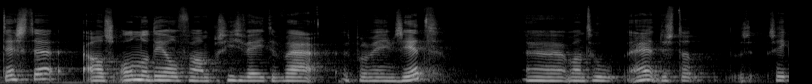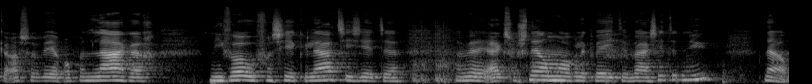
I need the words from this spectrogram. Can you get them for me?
testen als onderdeel van precies weten waar het probleem zit. Eh, want hoe, hè, dus dat, zeker als we weer op een lager niveau van circulatie zitten, dan wil je eigenlijk zo snel mogelijk weten waar zit het nu. Nou,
